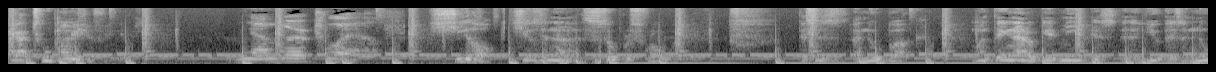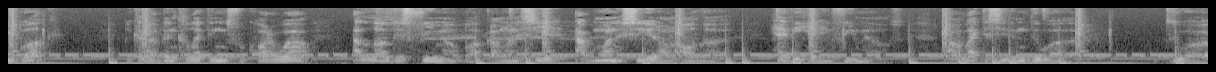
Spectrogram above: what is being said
I got two Punisher figures. Number 12. She-Hulk. She was in a Super Skrull wave. This is a new buck. One thing that'll get me is you is a new buck because I've been collecting these for quite a while. I love this female buck. I want to see it. I want to see it on all the heavy hitting females. I would like to see them do a do a,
